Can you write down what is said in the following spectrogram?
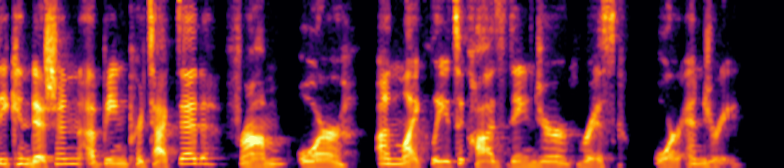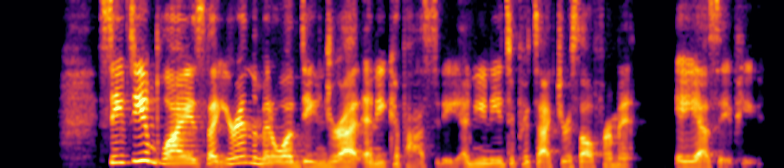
the condition of being protected from or unlikely to cause danger, risk, or injury. Safety implies that you're in the middle of danger at any capacity and you need to protect yourself from it ASAP.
